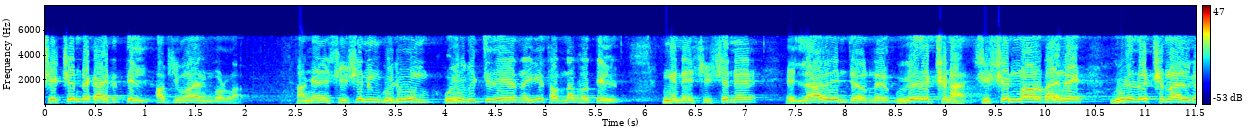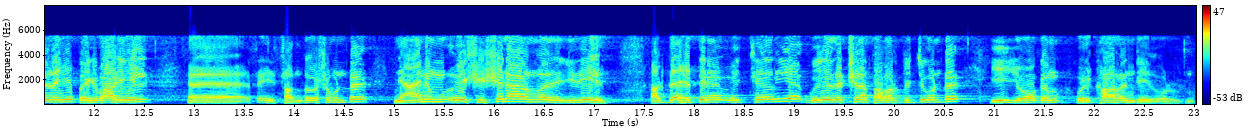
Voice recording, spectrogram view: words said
ശിഷ്യന്റെ കാര്യത്തിൽ അഭിമാനം കൊള്ളാം. അങ്ങനെ ശിഷ്യനും ഗുരുവും ഒരുമിച്ച് ചേരുന്ന ഈ സന്ദർഭത്തിൽ ഇങ്ങനെ ശിഷ്യന് എല്ലാവരും ചേർന്ന് ഗുരുദക്ഷിണ ശിഷ്യന്മാർ തന്നെ ഗുരുദക്ഷിണ നൽകുന്ന ഈ പരിപാടിയിൽ സന്തോഷമുണ്ട്. ഞാനും ഒരു ശിഷ്യനാണെന്ന രീതിയിൽ അദ്ദേഹത്തിന് ഒരു ചെറിയ ഗുരുദക്ഷിണ സമർപ്പിച്ചുകൊണ്ട് ഈ യോഗം ഉദ്ഘാടനം ചെയ്തുകൊള്ളുന്നു.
